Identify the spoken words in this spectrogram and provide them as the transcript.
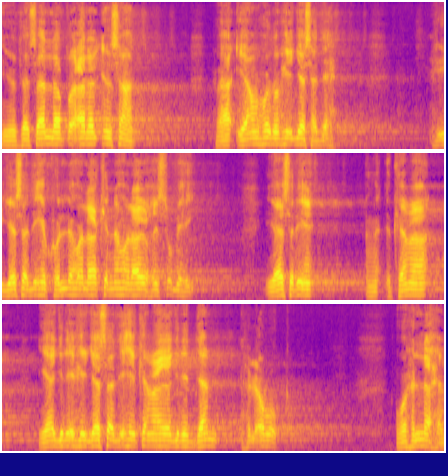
يتسلط على الإنسان. فينفذ في جسده. في جسده كله ولكنه لا يحس به. يسري كما يجري في جسده كما يجري الدم في العروق وفي اللحم.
